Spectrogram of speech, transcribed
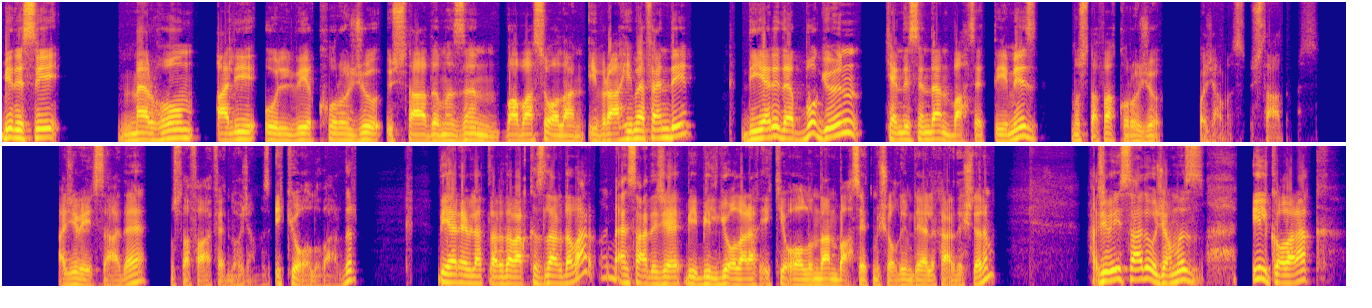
Birisi merhum Ali Ulvi kurucu üstadımızın babası olan İbrahim Efendi. Diğeri de bugün kendisinden bahsettiğimiz Kurucu hocamız, üstadımız. Hacı Veysade Mustafa Efendi hocamız. İki oğlu vardır. Diğer evlatları da var, kızları da var. Ben sadece bir bilgi olarak iki oğlundan bahsetmiş olayım değerli kardeşlerim. Hacı Veysade hocamız ilk olarak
